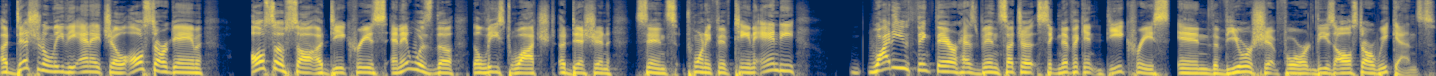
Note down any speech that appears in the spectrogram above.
Additionally, the NHL All Star game also saw a decrease, and it was the the least watched edition since 2015. Andy, why do you think there has been such a significant decrease in the viewership for these All Star weekends?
